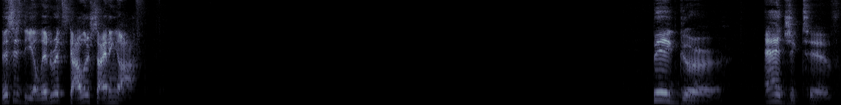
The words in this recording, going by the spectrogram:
this is the Illiterate Scholar signing off. Bigger. Adjective.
